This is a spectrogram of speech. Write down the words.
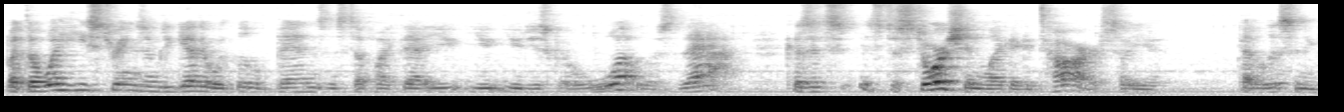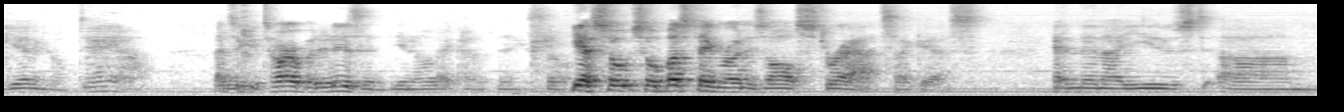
but the way he strings them together with little bends and stuff like that, you, you, you just go, what was that? Because it's it's distortion like a guitar, so you got to listen again and go, damn, that's a guitar, but it isn't, you know, that kind of thing. So yeah, so so Mustang Run is all Strats, I guess, and then I used um,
